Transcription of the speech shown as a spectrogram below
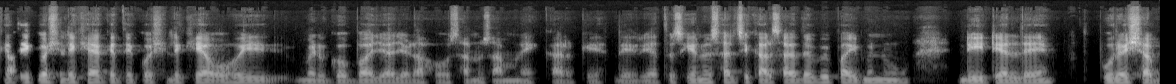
ਕਿਤੇ ਕੁਝ ਲਿਖਿਆ ਕਿਤੇ ਕੁਝ ਲਿਖਿਆ ਉਹੀ ਮਿਲਗੋਬਾ ਜਿਹਾ ਜਿਹੜਾ ਉਹ ਸਾਨੂੰ ਸਾਹਮਣੇ ਕਰਕੇ ਦੇ ਰਿਹਾ ਤੁਸੀਂ ਇਹਨੂੰ ਸਰਚ ਕਰ ਸਕਦੇ ਹੋ ਵੀ ਭਾਈ ਮੈਨੂੰ ਡਿਟੇਲ ਦੇ ਪੂਰੇ ਸ਼ਬਦ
